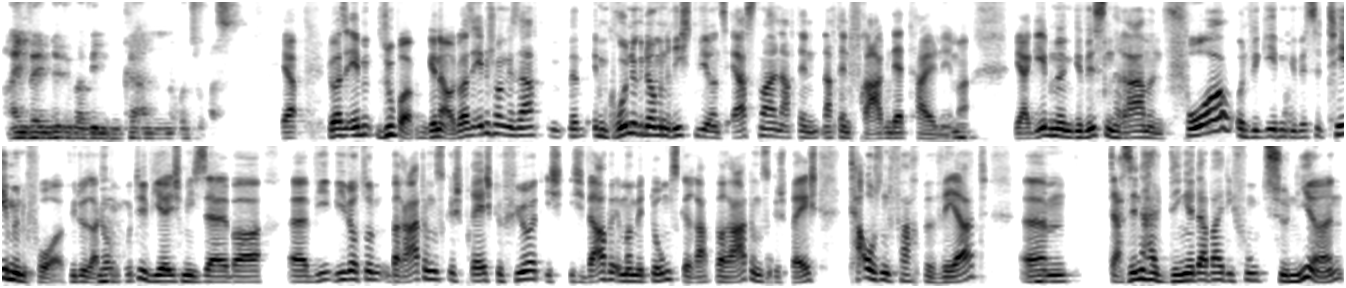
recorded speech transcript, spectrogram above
Einwände überwinden kann und sowas. Ja, du hast eben, super, genau, du hast eben schon gesagt, im Grunde genommen richten wir uns erstmal nach den, nach den Fragen der Teilnehmer. Mhm. Wir geben einen gewissen Rahmen vor und wir geben gewisse Themen vor. Wie du sagst, ja. wie motiviere ich mich selber? Äh, wie, wie wird so ein Beratungsgespräch geführt? Ich, ich werbe immer mit Doms Beratungsgespräch, tausendfach bewährt. Ähm, da sind halt Dinge dabei, die funktionieren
